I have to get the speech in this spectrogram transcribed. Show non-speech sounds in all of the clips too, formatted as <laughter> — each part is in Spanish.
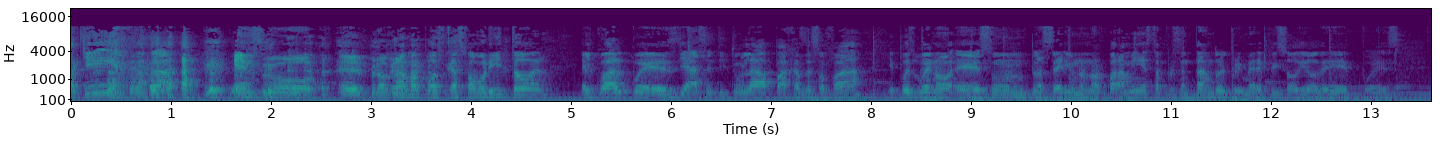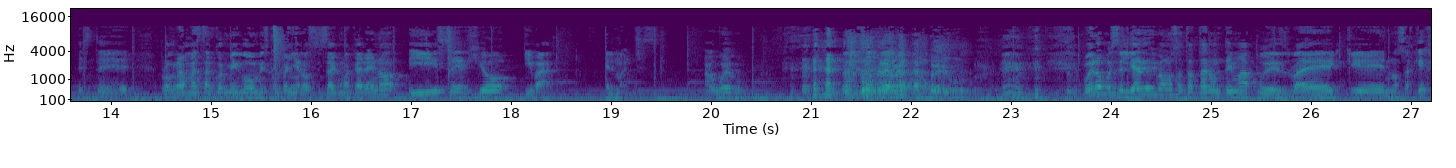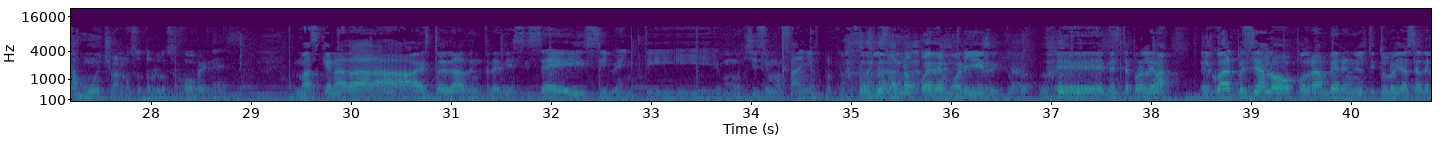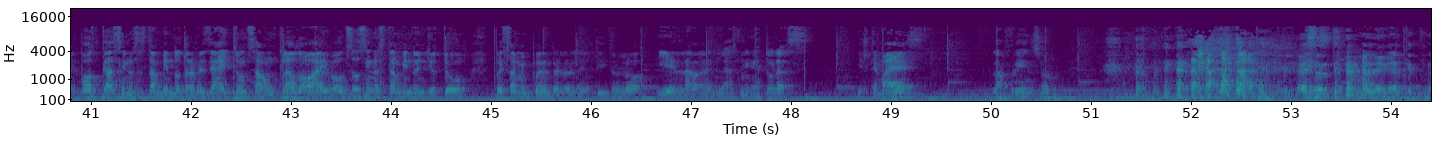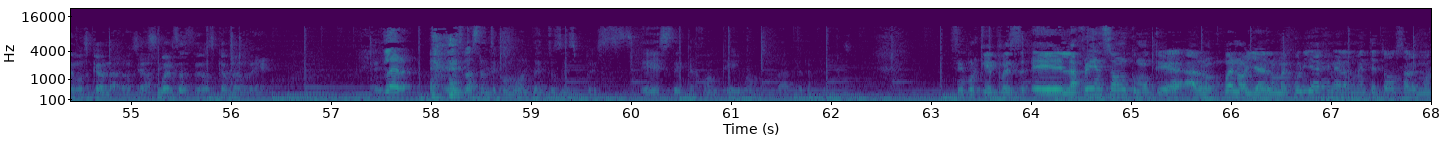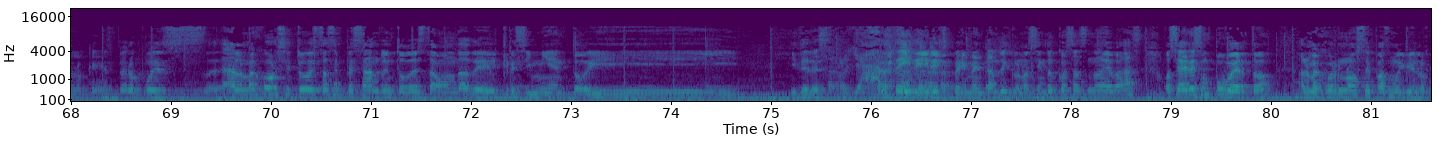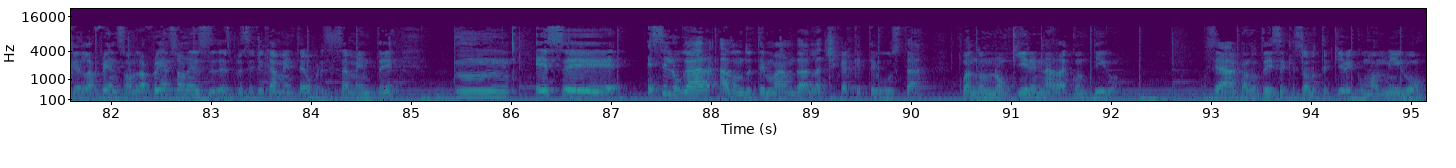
aquí <laughs> en su eh, programa podcast favorito, el cual pues ya se titula Pajas de Sofá. Y pues bueno, es un placer y un honor para mí estar presentando el primer episodio de pues este programa. Están conmigo mis compañeros Isaac Macareno y Sergio Iván, el Manches. A huevo. <laughs> a huevo. Bueno, pues el día de hoy vamos a tratar un tema pues eh, que nos aqueja mucho a nosotros los jóvenes más que nada a esta edad entre 16 y 20 muchísimos años, porque pues, incluso uno puede morir eh, en este problema. El cual pues ya lo podrán ver en el título ya sea del podcast, si nos están viendo a través de iTunes, SoundCloud o iVoox, o si nos están viendo en YouTube, pues también pueden verlo en el título y en, las miniaturas. Y el tema es... La friendzone. <laughs> es un tema legal que tenemos que hablar, o sea, fuerzas tenemos que hablar de él. Claro. Es bastante común, entonces pues este cajón que vamos a la Sí, porque pues eh, la friendzone como que, bueno, ya a lo mejor ya generalmente todos sabemos lo que es, pero pues a lo mejor si tú estás empezando en toda esta onda del crecimiento y, y de desarrollarte y de ir <laughs> experimentando y conociendo cosas nuevas, o sea, eres un puberto, a lo mejor no sepas muy bien lo que es la friendzone. La friendzone es específicamente o precisamente mmm, ese ese lugar a donde te manda la chica que te gusta cuando no quiere nada contigo. O sea, cuando te dice que solo te quiere como amigo,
